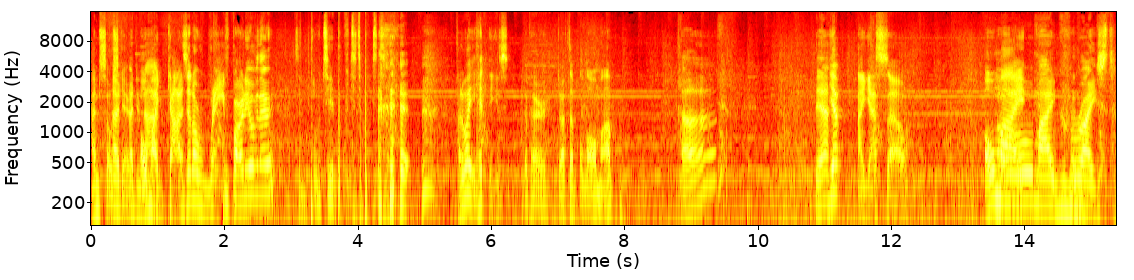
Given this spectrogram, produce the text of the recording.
I'm so scared. I do oh not. my god, is it a rave party over there? It's like booty, booty, booty. How do I hit these with her? Do I have to blow them up? uh. Yeah. Yep, I guess so. Oh my! Oh my Christ.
